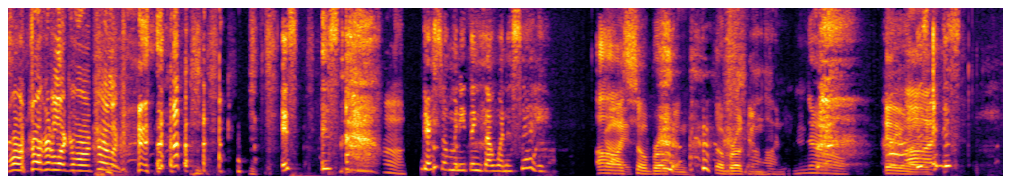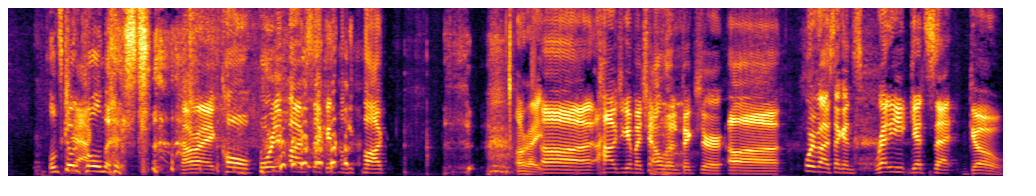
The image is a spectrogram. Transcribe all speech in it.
We're talking like we're talking. It's it's. There's so many things I want to say. oh, Guys. it's so broken, so broken. oh no! Anyway, Uh, And this, let's go Jack. to Cole next. All right, Cole. Forty-five seconds on the clock. All right. Uh, how'd you get my childhood picture? Uh, forty-five seconds. Ready, get set, go.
